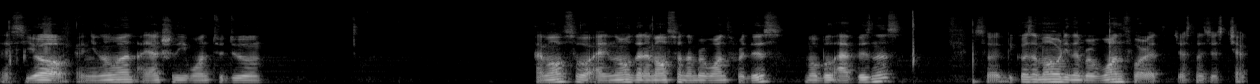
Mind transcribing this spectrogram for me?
SEO. And you know what? I actually want to do I'm also I know that I'm also number one for this mobile app business. So because I'm already number one for it, just let's just check.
